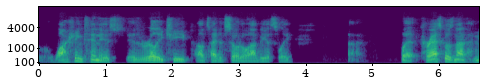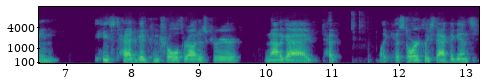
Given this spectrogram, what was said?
Washington is is really cheap outside of Soto, obviously, uh, but Carrasco's not. I mean, he's had good control throughout his career. Not a guy I have like historically stacked against.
